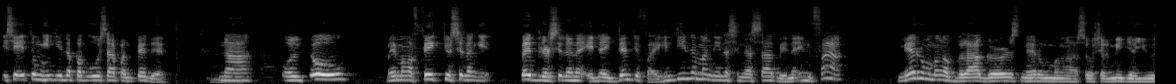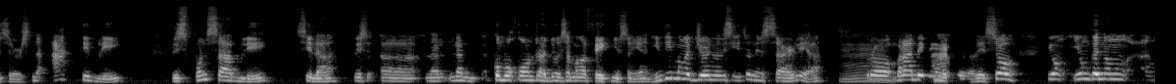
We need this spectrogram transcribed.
isa itong hindi na pag-uusapan pwede Mm. na although may mga fake news silang peddlers sila na in-identify, hindi naman nila sinasabi na in fact, merong mga vloggers, merong mga social media users na actively, responsibly sila ah, na, nag kumukontra doon sa mga fake news na yan. Hindi mga journalists ito necessarily ha, Mm. pero marami mga journalists. So, yung yung ganong ang,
